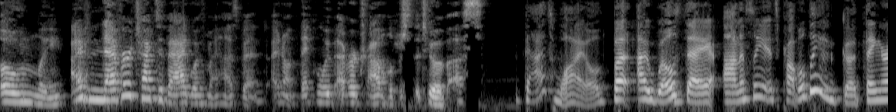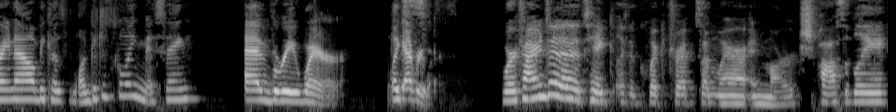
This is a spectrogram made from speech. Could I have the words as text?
only. I've never checked a bag with my husband. I don't think we've ever traveled, just the two of us. That's wild. But I will say, honestly, it's probably a good thing right now because luggage is going missing everywhere. Like everywhere. We're trying to take like a quick trip somewhere in March, possibly,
